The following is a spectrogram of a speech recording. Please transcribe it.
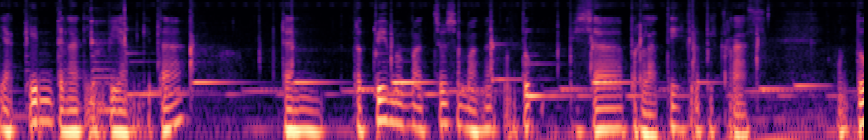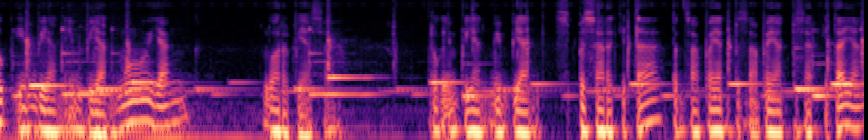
yakin dengan impian kita, dan lebih memacu semangat untuk bisa berlatih lebih keras untuk impian-impianmu yang luar biasa. Untuk impian-impian besar kita, pencapaian-pencapaian besar kita yang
